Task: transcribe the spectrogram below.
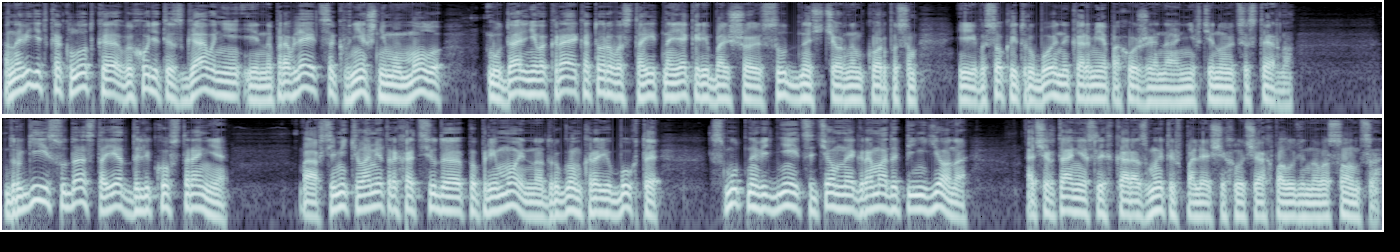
Она видит, как лодка выходит из гавани и направляется к внешнему молу, у дальнего края которого стоит на якоре большое судно с черным корпусом и высокой трубой на корме, похожее на нефтяную цистерну. Другие суда стоят далеко в стороне, а в семи километрах отсюда по прямой, на другом краю бухты, смутно виднеется темная громада пиньона, очертания слегка размыты в палящих лучах полуденного солнца.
